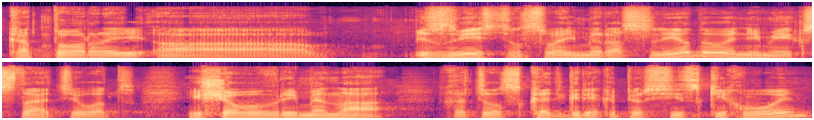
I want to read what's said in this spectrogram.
который а, известен своими расследованиями, и, кстати, вот еще во времена, хотел сказать, греко-персидских войн,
